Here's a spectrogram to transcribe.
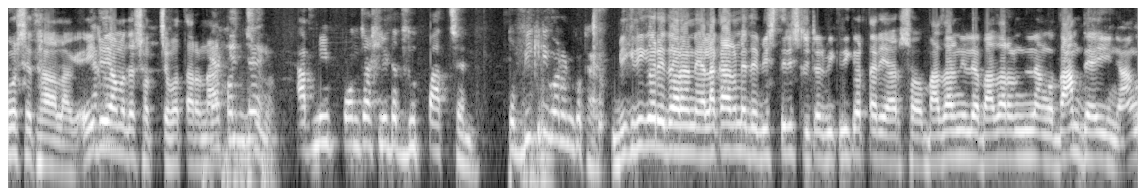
বসে থাকা লাগে। থাকা এইটাই আমাদের সবচেয়ে প্রতারণা। এখন যে না। আপনি পঞ্চাশ লিটার দুধ পাচ্ছেন তো বিক্রি করেন কোথায়? বিক্রি করে ধরেন এলাকার মধ্যে বিশ তিরিশ লিটার বিক্রি করতারি আর সব বাজার নিলে বাজার নিলে আঙ্গ দাম দেয়ই না। আঙ্গ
